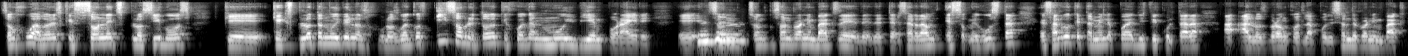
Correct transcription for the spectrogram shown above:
son jugadores que son explosivos, que, explotan muy bien los, huecos y sobre todo que juegan muy bien por aire. Eh, son, son, running backs de, tercer down, eso me gusta. Es algo que también le puede dificultar a, los Broncos, la posición de running back.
